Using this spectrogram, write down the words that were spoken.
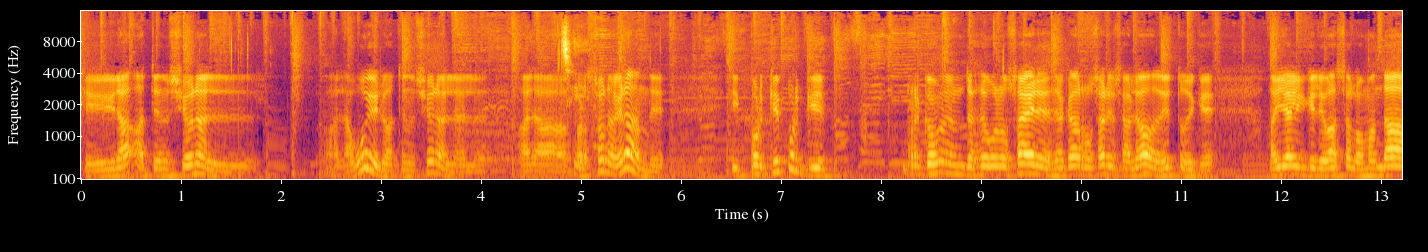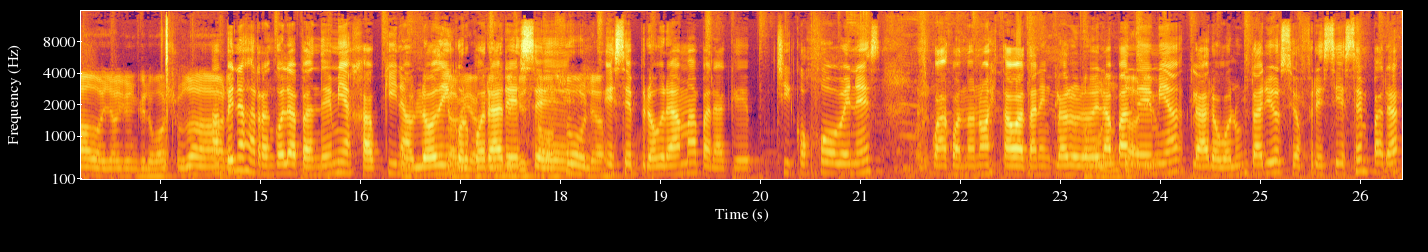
que era atención al, al abuelo, atención al- al- a la Sí. persona grande. ¿Y por qué? Porque desde Buenos Aires, desde acá de Rosario, se hablaba de esto de que hay alguien que le va a hacer los mandados, hay alguien que lo va a ayudar. Apenas arrancó la pandemia, Hapkin habló de incorporar ese, ese programa para que chicos jóvenes, cua- cuando no estaba tan en claro lo de la pandemia, claro, voluntarios se ofreciesen para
